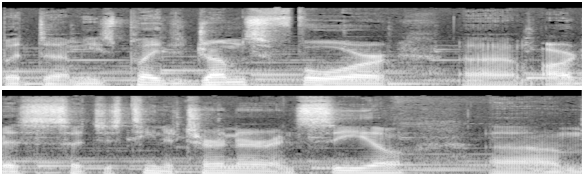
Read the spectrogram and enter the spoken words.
But um, he's played the drums for um, artists such as Tina Turner and Seal um,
